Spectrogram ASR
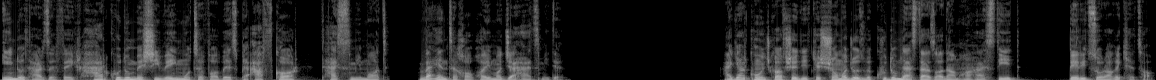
این دو طرز فکر هر کدوم به شیوهی متفاوت به افکار، تصمیمات و انتخابهای ما جهت میده. اگر کنجکاف شدید که شما جزو کدوم دسته از آدم ها هستید، برید سراغ کتاب.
